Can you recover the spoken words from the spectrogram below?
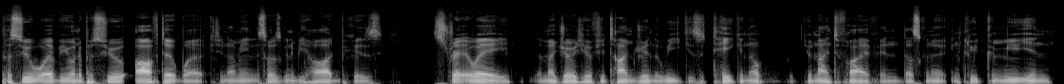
pursue whatever you want to pursue after work. You know what I mean? So it's gonna be hard because straight away the majority of your time during the week is taken up with your nine to five, and that's gonna include commuting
